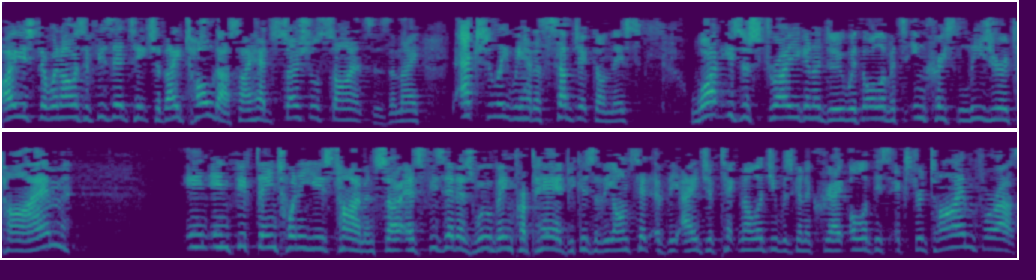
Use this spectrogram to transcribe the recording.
I used to, when I was a phys ed teacher, they told us I had social sciences, and they actually we had a subject on this what is Australia going to do with all of its increased leisure time in, in 15, 20 years' time? And so, as phys we were being prepared because of the onset of the age of technology was going to create all of this extra time for us.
